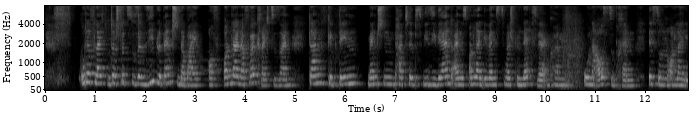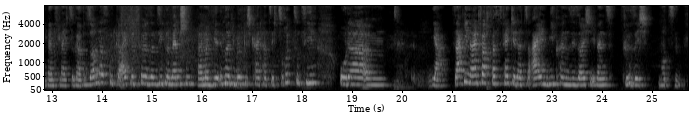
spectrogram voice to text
Oder vielleicht unterstützt du sensible Menschen dabei, auf online erfolgreich zu sein. Dann gib den Menschen ein paar Tipps, wie sie während eines Online-Events zum Beispiel netzwerken können, ohne auszubrennen. Ist so ein Online-Event vielleicht sogar besonders gut geeignet für sensible Menschen, weil man hier immer die Möglichkeit hat, sich zurückzuziehen oder ähm, ja, sag ihnen einfach, was fällt dir dazu ein, wie können sie solche Events für sich nutzen.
